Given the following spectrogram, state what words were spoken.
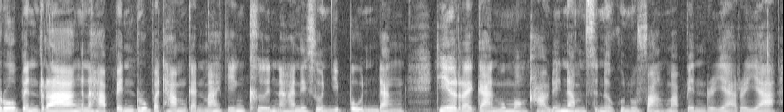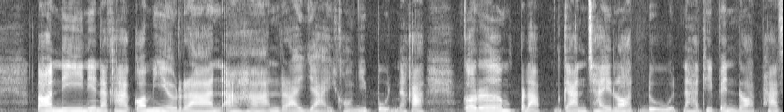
รูปเป็นร่างนะคะ เป็นรูปธรรมกันมากยิ่งขึ้นนะคะ ในส่วนญี่ปุ่นดังที่รายการมุมมองข่าวได้นำเสนอคุณผู้ฟังมาเป็นระยะระยะ ตอนนี้เนี่ยนะคะก็มีร้านอาหารรายใหญ่ของญี่ปุ่นนะคะ ก็เริ่มปรับการใช้หลอดดูดนะคะ ที่เป็นหลอดพลาส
